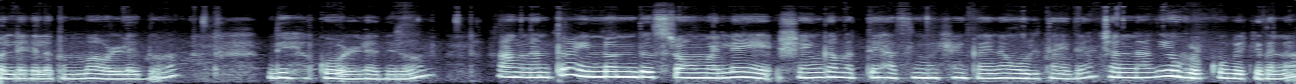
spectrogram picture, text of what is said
ಪಲ್ಯಗೆಲ್ಲ ತುಂಬ ಒಳ್ಳೆಯದು ದೇಹಕ್ಕೂ ಒಳ್ಳೆಯದಿದು ಆಗ ನಂತರ ಇನ್ನೊಂದು ಸ್ಟವ್ ಮೇಲೆ ಶೇಂಗಾ ಮತ್ತು ಹಸಿಮೆಣಸಿನ್ಕಾಯಿನ ಹುರಿತಾ ಇದೆ. ಚೆನ್ನಾಗಿ ಹುರ್ಕೋಬೇಕು ಇದನ್ನು.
